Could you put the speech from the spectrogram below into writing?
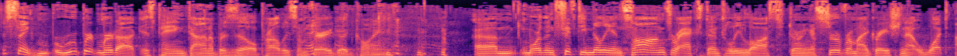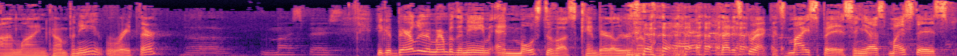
Just think, Rupert Murdoch is paying Donna Brazile probably some very good coin. Um, more than 50 million songs were accidentally lost during a server migration at what online company? Right there. Uh, MySpace. He could barely remember the name, and most of us can barely remember the name. that is correct. It's MySpace. And yes, MySpace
